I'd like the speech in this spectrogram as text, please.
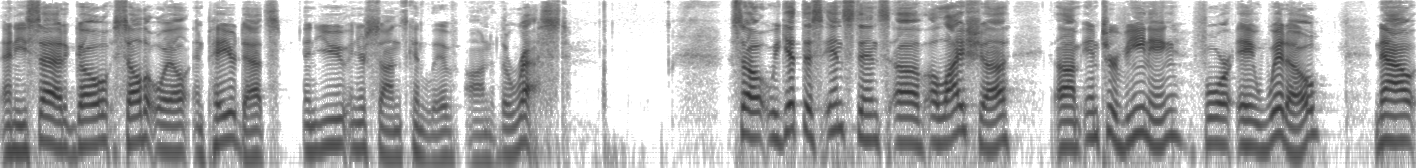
and he said, Go sell the oil and pay your debts and you and your sons can live on the rest. So we get this instance of Elisha um, intervening for a widow. Now,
